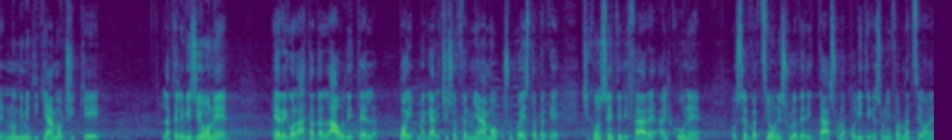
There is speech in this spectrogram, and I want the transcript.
e non dimentichiamoci che la televisione è regolata dall'Auditel, poi magari ci soffermiamo su questo perché ci consente di fare alcune osservazioni sulla verità, sulla politica e sull'informazione.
